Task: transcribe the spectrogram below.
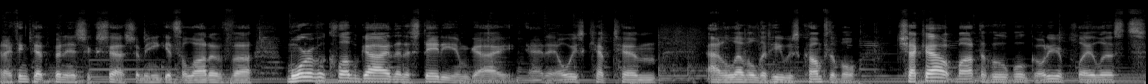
And I think that's been his success. I mean, he gets a lot of uh, more of a club guy than a stadium guy, and it always kept him at a level that he was comfortable check out Mott the Hoople, go to your playlists,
